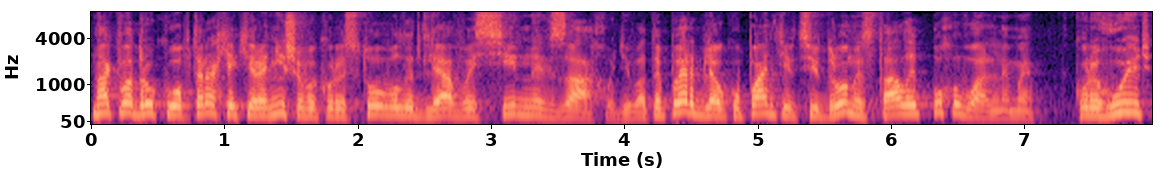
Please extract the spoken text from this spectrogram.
На квадрокоптерах, які раніше використовували для весільних заходів. А тепер для окупантів ці дрони стали поховальними. Коригують,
